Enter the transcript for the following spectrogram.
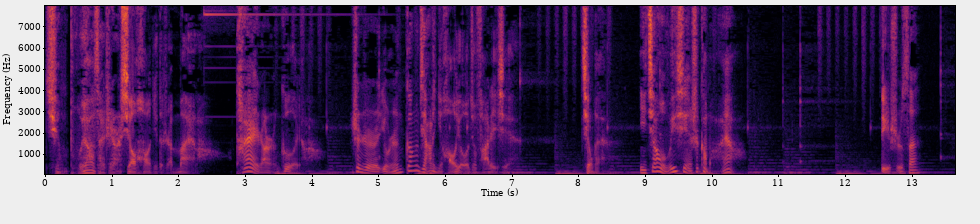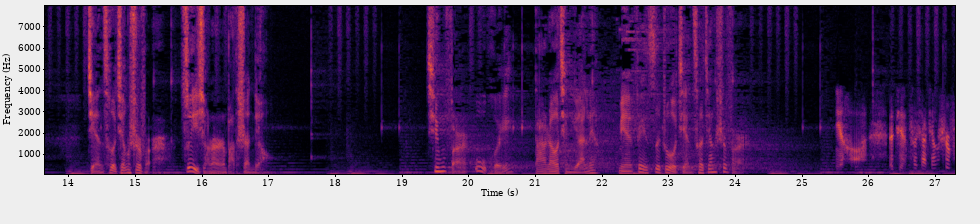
请不要再这样消耗你的人脉了，太让人膈应了。甚至有人刚加了你好友就发这些。请问，你加我微信是干嘛呀？第十三，检测僵尸粉最想让人把它删掉。清粉误回，打扰请原谅，免费自助检测僵尸粉。你好检测下僵尸粉，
